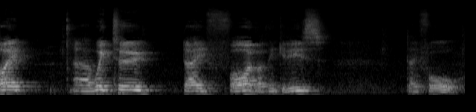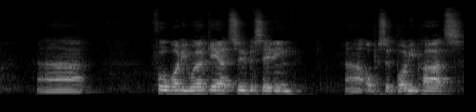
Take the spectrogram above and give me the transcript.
Hi, uh, week two, day five, I think it is. Day four. Uh, full body workout, supersetting uh, opposite body parts.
